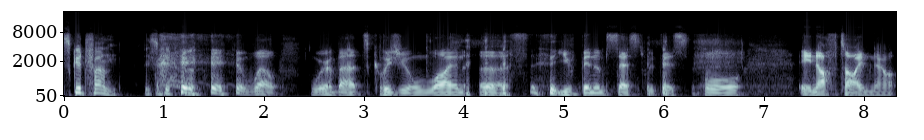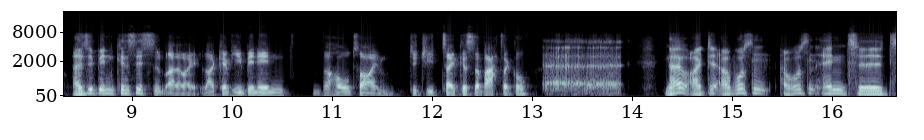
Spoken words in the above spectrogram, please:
it's good fun. It's good fun. well, we're about to quiz you on why on earth you've been obsessed with this for enough time now. Has it been consistent, by the way? Like, have you been in the whole time? Did you take a sabbatical? Uh, no, I, di- I wasn't. I wasn't entered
